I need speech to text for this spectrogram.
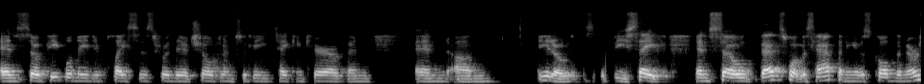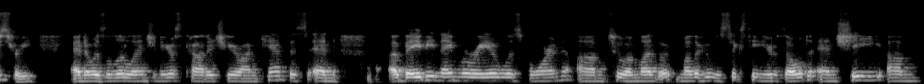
and so people needed places for their children to be taken care of and and um, you know be safe. And so that's what was happening. It was called the nursery, and it was a little engineer's cottage here on campus. And a baby named Maria was born um, to a mother mother who was 16 years old, and she, um,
